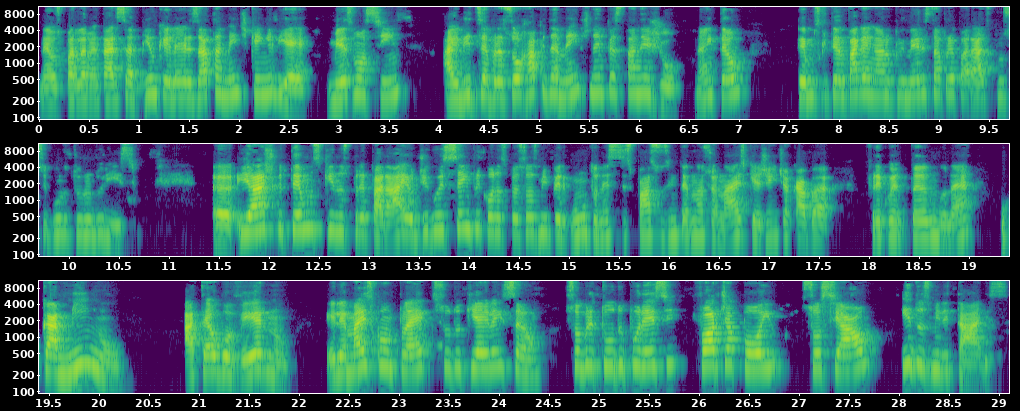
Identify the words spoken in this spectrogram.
né, os parlamentares sabiam que ele era exatamente quem ele é. Mesmo assim, a elite se abraçou rapidamente, nem pestanejou. Né? Então, temos que tentar ganhar no primeiro e estar preparados para o segundo turno duríssimo. Uh, e acho que temos que nos preparar. Eu digo isso sempre quando as pessoas me perguntam nesses espaços internacionais que a gente acaba frequentando, né? O caminho até o governo ele é mais complexo do que a eleição, sobretudo por esse forte apoio social e dos militares.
